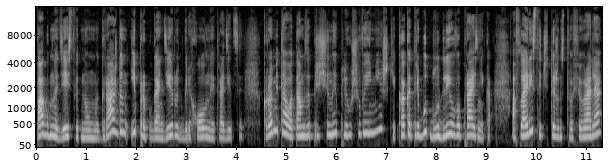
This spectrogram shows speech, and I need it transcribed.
пагубно действует на умы граждан и пропагандирует греховные традиции. Кроме того, там запрещены плюшевые мишки, как атрибут блудливого праздника, а флористы 14 февраля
